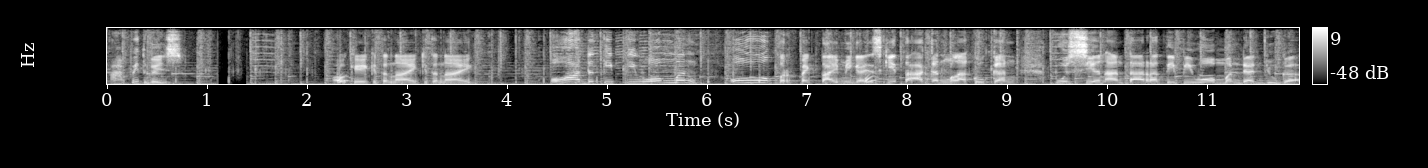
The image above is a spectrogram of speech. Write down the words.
Apa itu guys? Oke kita naik kita naik Oh ada TP Woman Oh perfect timing guys Kita akan melakukan fusion antara TP Woman dan juga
